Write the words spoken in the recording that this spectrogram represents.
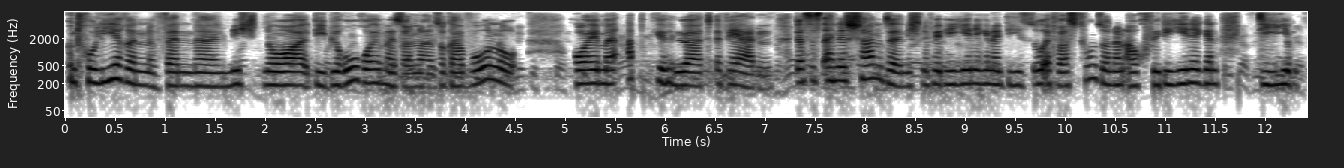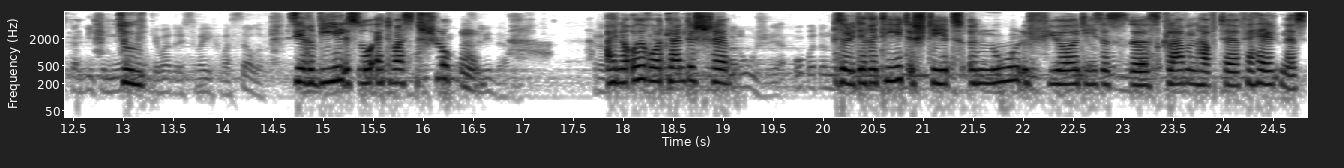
kontrollieren, wenn äh, nicht nur die Büroräume, sondern sogar Wohnräume abgehört werden. Das ist eine Schande, nicht nur für diejenigen, die so etwas tun, sondern auch für diejenigen, die zu servil so etwas schlucken. Eine euroatlantische Solidarität steht nun für dieses äh, sklavenhafte Verhältnis.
